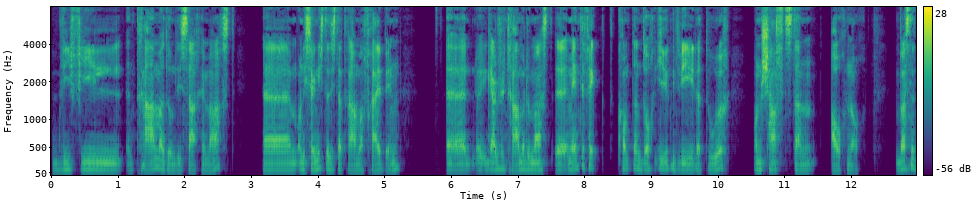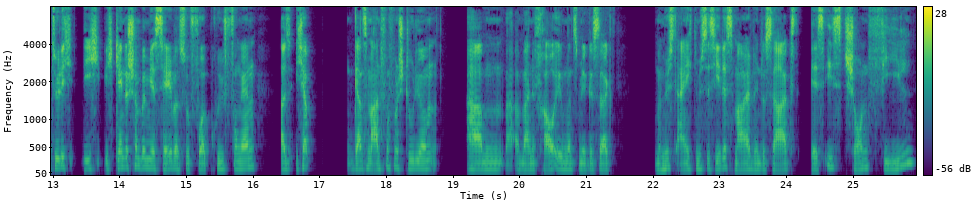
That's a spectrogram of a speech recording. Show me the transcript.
wie viel Drama du um die Sache machst. Ähm, und ich sage nicht, dass ich da dramafrei bin. Äh, egal wie viel Drama du machst, äh, im Endeffekt kommt dann doch irgendwie jeder durch und schafft es dann auch noch. Was natürlich, ich, ich kenne das schon bei mir selber, so vor Prüfungen, also ich habe ganz am Anfang vom Studium haben meine Frau irgendwann zu mir gesagt, man müsste eigentlich, du müsstest jedes Mal, wenn du sagst, es ist schon viel,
